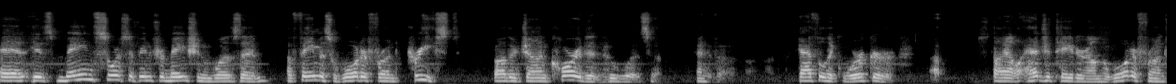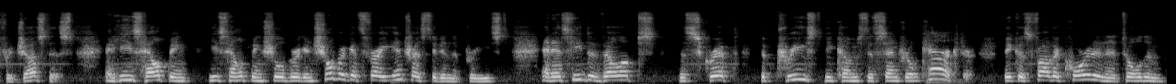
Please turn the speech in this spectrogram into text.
And his main source of information was a, a famous waterfront priest, Father John Corridan, who was a, kind of a Catholic worker style agitator on the waterfront for justice. And he's helping, he's helping Schulberg. And Schulberg gets very interested in the priest. And as he develops the script, the priest becomes the central character because Father Corridan had told him,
